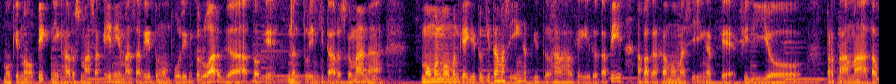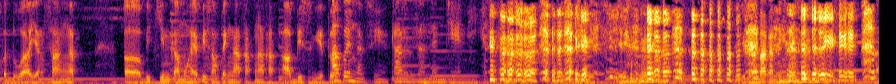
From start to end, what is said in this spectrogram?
mungkin mau piknik, harus masak ini, masak itu, ngumpulin keluarga atau kayak nentuin kita harus ke mana. Momen-momen kayak gitu kita masih ingat gitu hal-hal kayak gitu. Tapi apakah kamu masih ingat kayak video pertama atau kedua yang sangat eh, bikin kamu happy sampai ngakak-ngakak abis gitu? aku ingat sih Tarzan dan Jenny jadi jadi, jadi berantakan nih. Nah,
